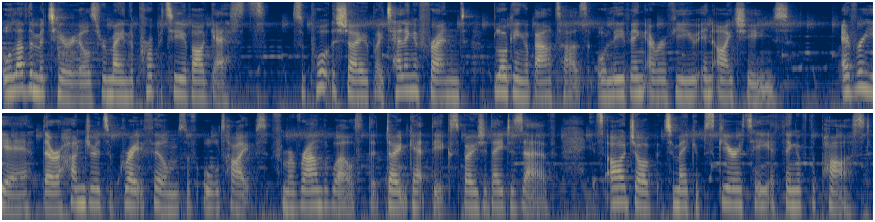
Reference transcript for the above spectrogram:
All other materials remain the property of our guests. Support the show by telling a friend, blogging about us, or leaving a review in iTunes. Every year, there are hundreds of great films of all types from around the world that don't get the exposure they deserve. It's our job to make obscurity a thing of the past,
